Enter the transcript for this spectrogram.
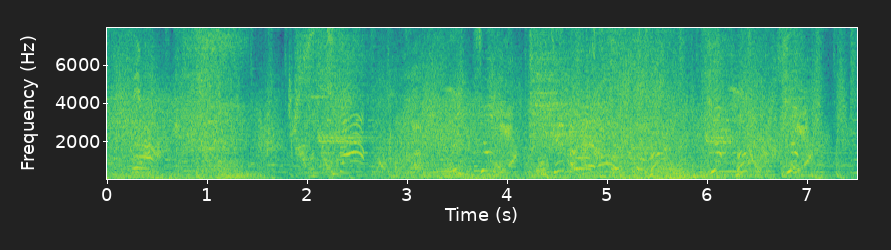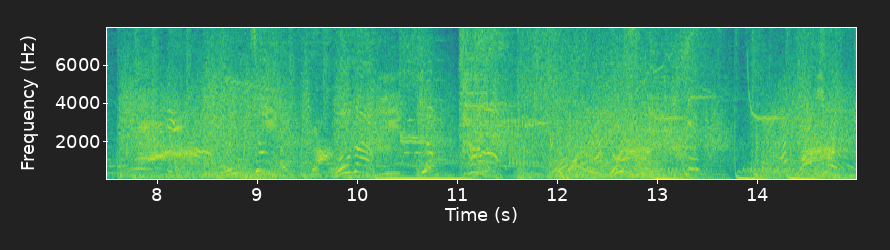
Goku! Win!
